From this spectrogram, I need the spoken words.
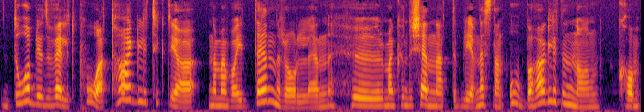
då blev det väldigt påtagligt tyckte jag, när man var i den rollen, hur man kunde känna att det blev nästan obehagligt när någon kom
